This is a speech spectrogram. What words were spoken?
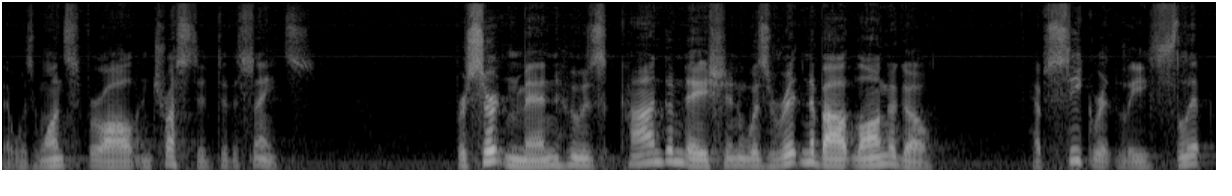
that was once for all entrusted to the saints. For certain men whose condemnation was written about long ago have secretly slipped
